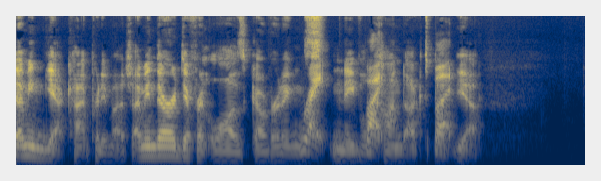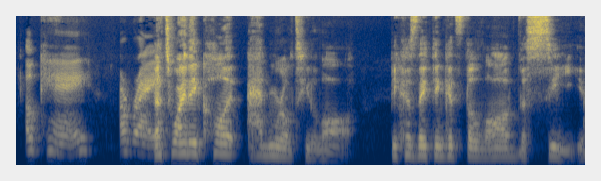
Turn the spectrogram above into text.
I mean, yeah, kind pretty much. I mean, there are different laws governing Right, naval but- conduct, but, but- yeah, Okay, all right. that's why they call it admiralty law because they think it's the law of the sea.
